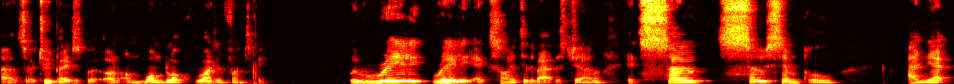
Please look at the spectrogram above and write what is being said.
uh, sorry, two pages, but on, on one block right in front of you. We're really, really excited about this journal. It's so, so simple, and yet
